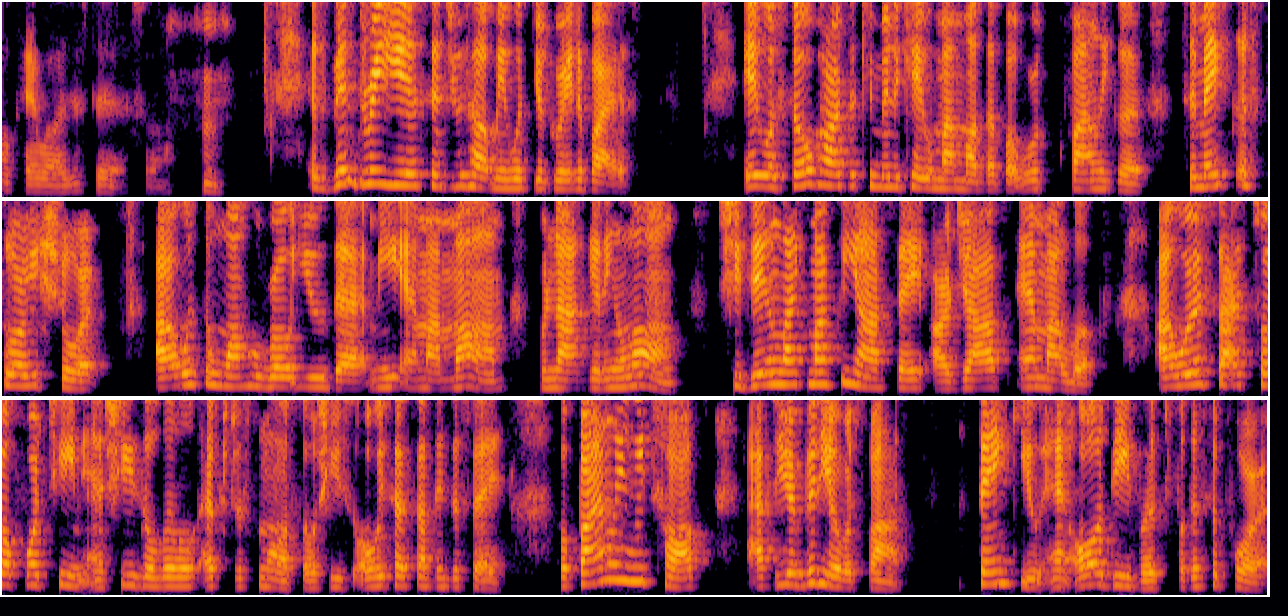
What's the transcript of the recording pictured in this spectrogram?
Okay, well I just did so. Hmm. It's been three years since you helped me with your great advice. It was so hard to communicate with my mother, but we're finally good. To make a story short, I was the one who wrote you that me and my mom were not getting along. She didn't like my fiance, our jobs, and my looks. I wear a size 12, 14, and she's a little extra small, so she's always has something to say. But finally, we talked after your video response. Thank you and all divas for the support.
